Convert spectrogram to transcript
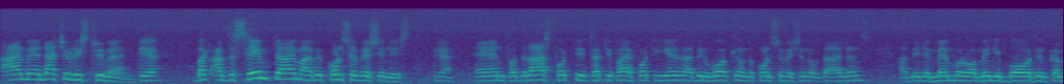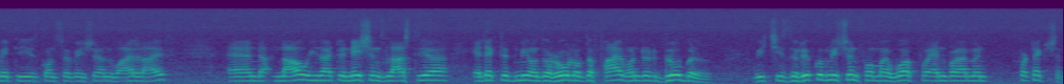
I'm a natural history man, Yeah. but at the same time, I'm a conservationist. Yeah. And for the last 40, 35, 40 years, I've been working on the conservation of the islands. I've been a member of many boards and committees, conservation, wildlife. And now United Nations last year elected me on the roll of the 500 Global, which is the recognition for my work for environment protection.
